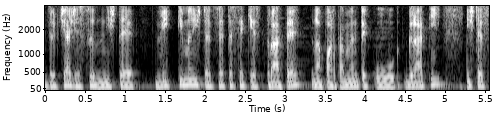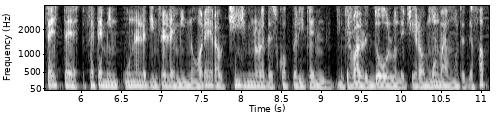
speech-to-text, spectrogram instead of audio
drept ceea ce sunt, niște victime, niște fete sequestrate în apartamente cu gratii, niște feste, fete, min, unele dintre ele minore, erau cinci minore descoperite în interval de două luni, deci erau mult mai multe de fapt,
